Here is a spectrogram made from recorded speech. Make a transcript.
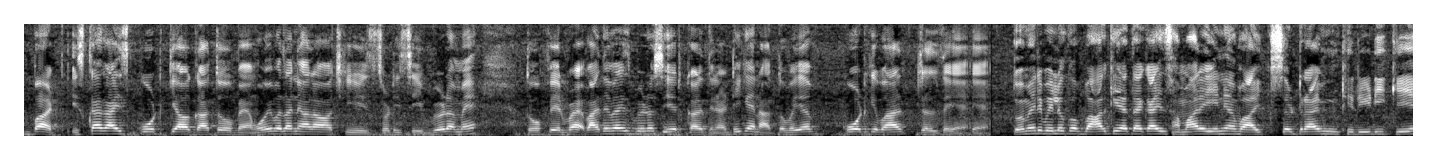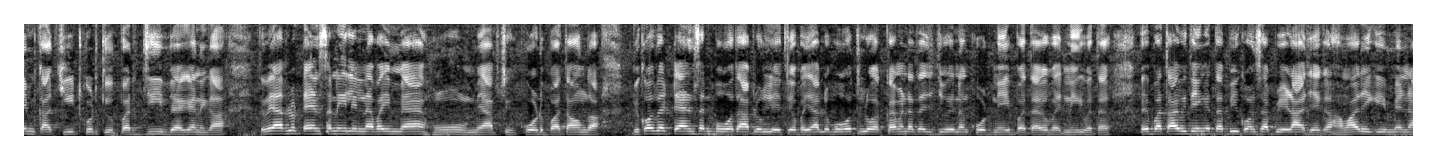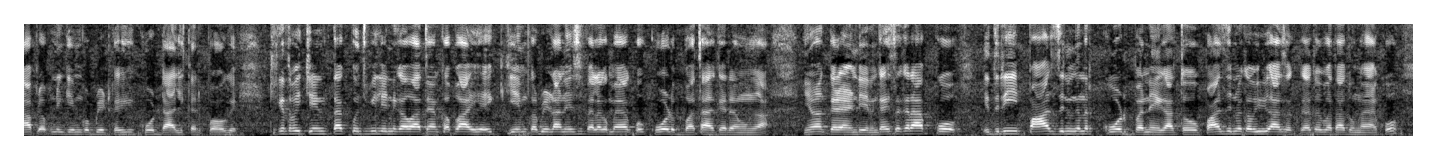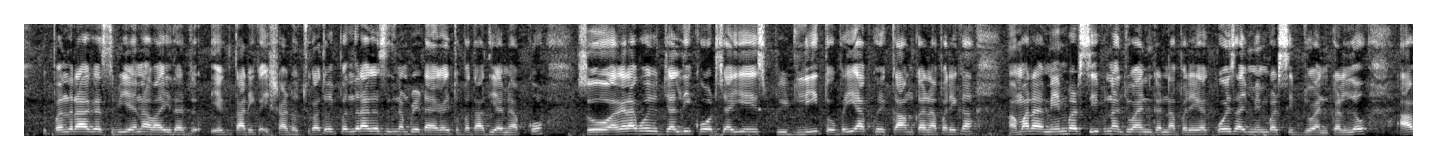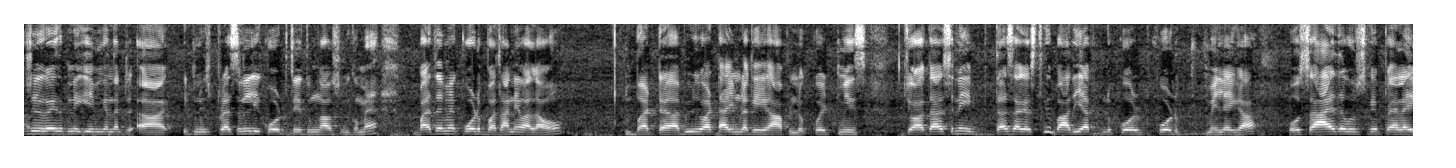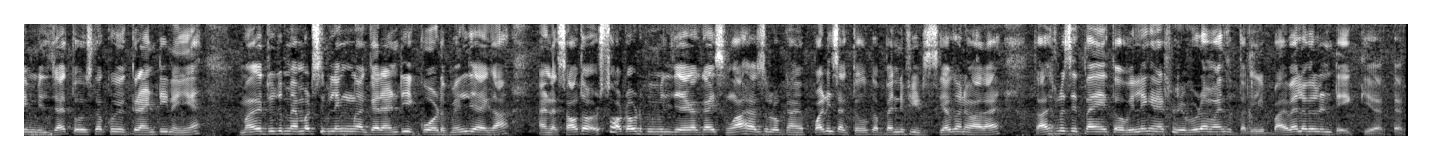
बट इसका गाइस कोड क्या होगा तो मैं वही बताने वाला हूँ आज की छोटी सी वीडियो में। तो फिर बाय द वे इस वीडियो शेयर कर देना, ठीक है ना? तो भैया कोड के बाद चलते हैं। तो मेरे भाई को बात किया जाता है गाइस हमारे Indian bikes driving three game का चीट कोड के ऊपर जी वैगन का। तो भाई आप लोग टेंशन नहीं लेना भाई, मैं हूँ, मैं आपसे कोड बताऊँगा। बिकॉज़ भाई टेंशन बहुत आप लोग लेते हो भाई, आप लोग बहुत लोग कमेंट आता है जी वैगन कोड नहीं बताया भाई नहीं बताया भाई बता भी देंगे, तभी कौन सा अपडेट आ जाएगा। हमारे गेम में आप लोग अपनी गेम को अपडेट करके कोड डाल कर पाओगे। ठीक है तो भाई चिंता कुछ भी लेने का बात है कब आई है गेम का अपडेट आने से पहले मैं आपको कोड बता के रहूँगा। यहाँ गारंटी गाइस अगर आपको इधर ही पाँच दिन के अंदर कोड बनेगा तो पाँच दिन में कभी भी आ सकता है तो बता दूँगा आपको। तो पंद्रह अगस्त भी है ना भाई, इधर एक तारीख का स्टार्ट हो चुका है। तो पंद्रह अगस्त दिन अपडेट आएगा तो बता दिया मैं आपको। सो अगर आपको जल्दी कोड चाहिए स्पीडली तो भाई आपको एक काम करना पड़ेगा। हमारा मेम्बरशिप ना ज्वाइन करना पड़ेगा, कोई सा मेम्बरशिप ज्वाइन कर लो। आप सभी अपने गेम के अंदर इतनी पर्सनली कोड दे दूँगा आप सभी को मैं। बाद में कोड बताने वाला हूँ। बट अभी थोड़ा टाइम लगेगा आप लोग को इट मीन्स चौदह से नहीं, दस अगस्त के बाद ही आप लोग को कोड मिलेगा। वो शायद उसके पहले ही मिल जाए तो इसका कोई गारंटी नहीं है। मगर जो जो मेम्बरशिप लेंगे गारंटी कोड मिल जाएगा and short out short out भी मिल जाएगा गाइस वहाँ से लोग यहाँ पढ़ ही सकते हो, उसका बेनिफिट्स क्या होने वाला है। तो आज इतना ही तो मिलेंगे नेक्स्ट वीडियो में, तब तक bye bye level and take care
